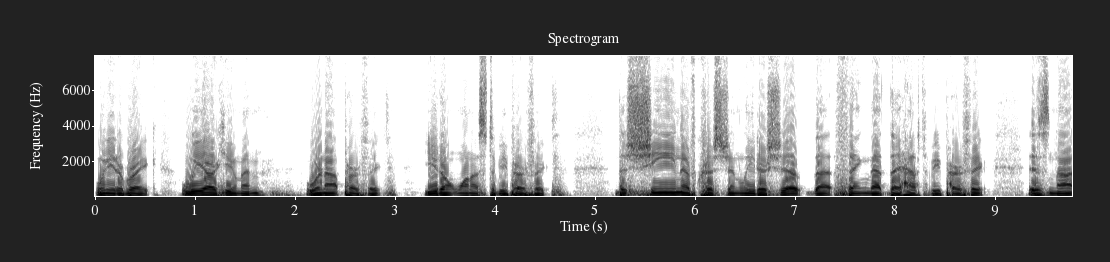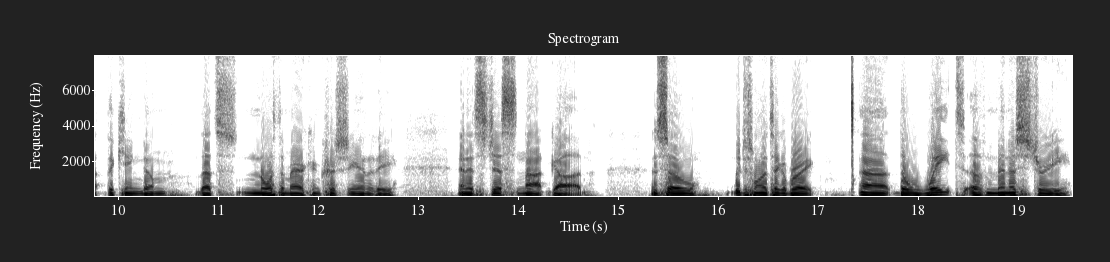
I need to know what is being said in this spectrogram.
We need a break. We are human. We're not perfect you don't want us to be perfect. The sheen of Christian leadership, that thing that they have to be perfect, is not the kingdom. That's North American Christianity, and it's just not God. And so we just want to take a break. Uh, the weight of ministry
